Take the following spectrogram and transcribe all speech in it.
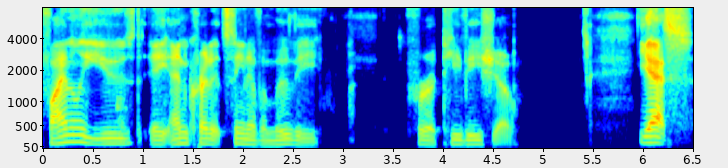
finally used a end credit scene of a movie for a TV show. Yes.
